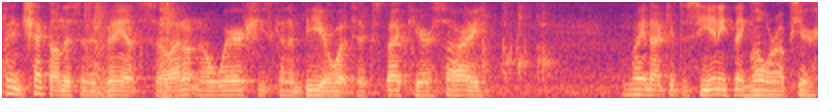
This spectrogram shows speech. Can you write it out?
I didn't check on this in advance, so I don't know where she's going to be or what to expect here. Sorry. We might not get to see anything while we're up here.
